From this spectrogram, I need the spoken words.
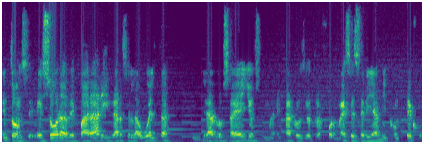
Entonces, es hora de parar y darse la vuelta, mirarlos a ellos y manejarlos de otra forma. Ese sería mi consejo.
